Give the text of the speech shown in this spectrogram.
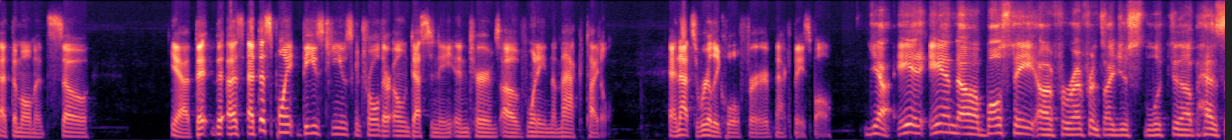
at the moment. So yeah, at this point, these teams control their own destiny in terms of winning the MAC title. And that's really cool for MAC baseball. Yeah, and, and uh, Ball State, uh, for reference, I just looked it up, has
